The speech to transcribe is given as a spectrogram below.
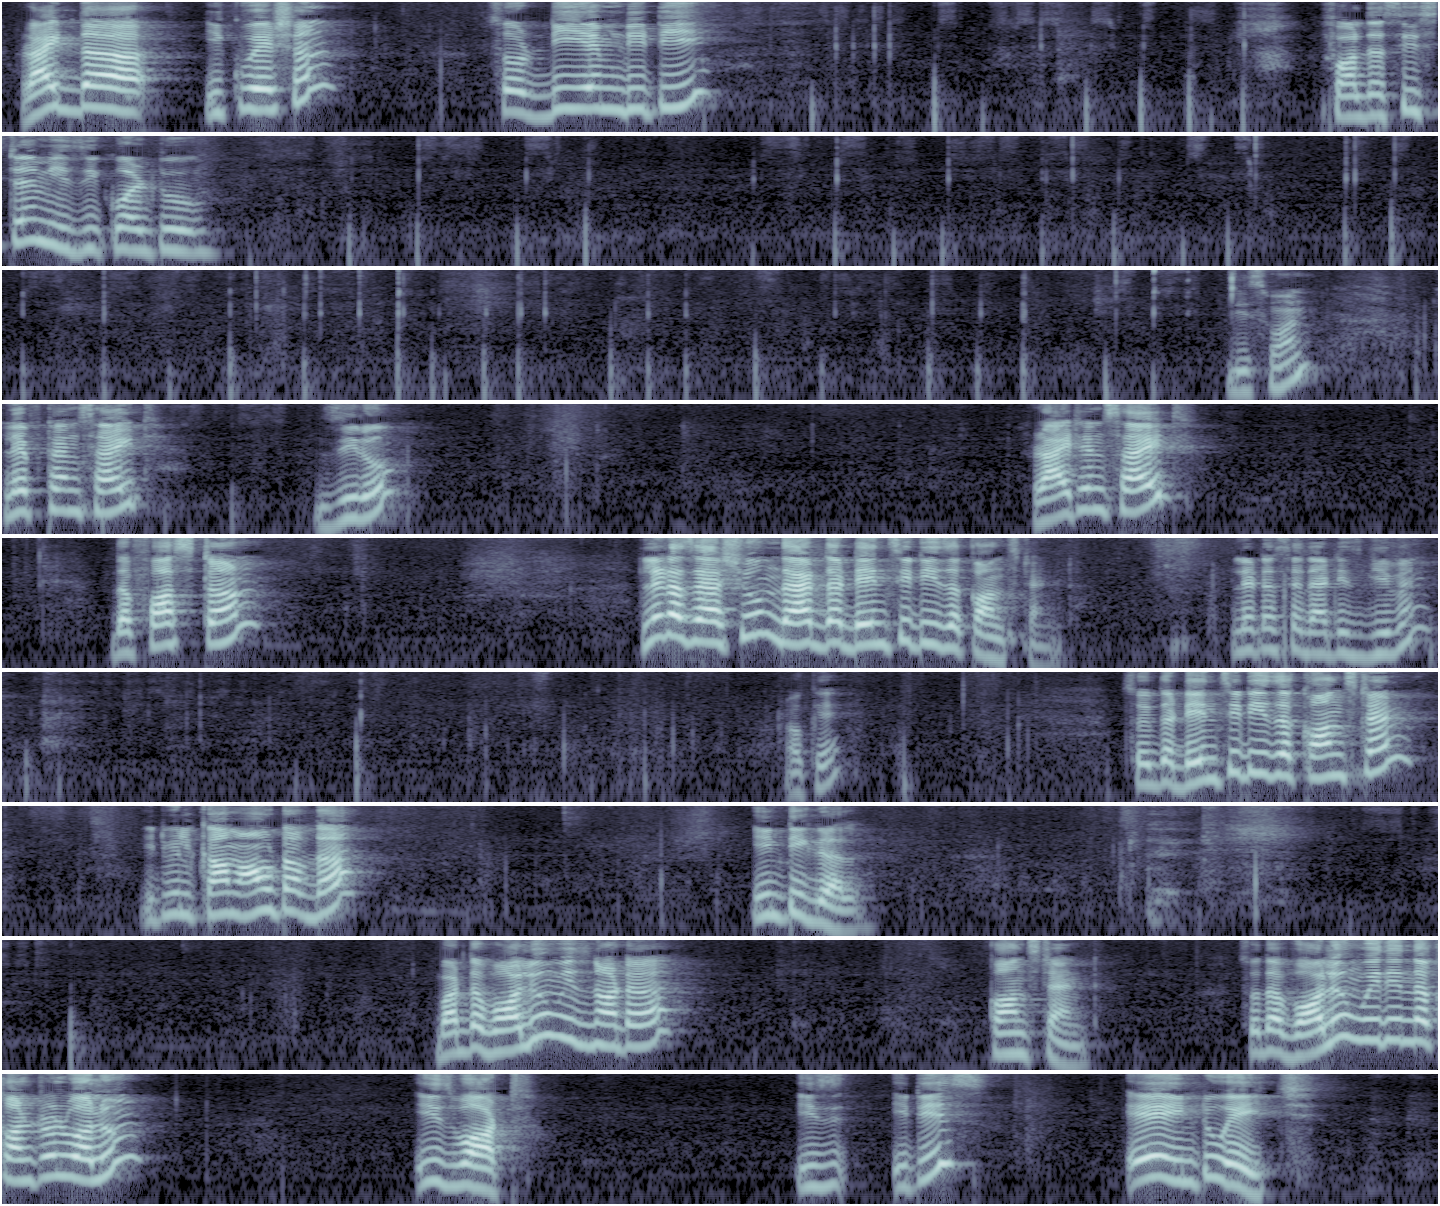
write the equation. So, dm dt for the system is equal to this one left hand side 0 right hand side the first term let us assume that the density is a constant let us say that is given okay. So if the density is a constant it will come out of the integral but the volume is not a constant. So the volume within the control volume is what? Is it is A into H.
